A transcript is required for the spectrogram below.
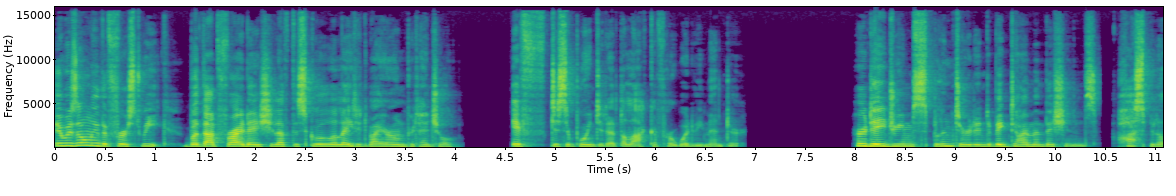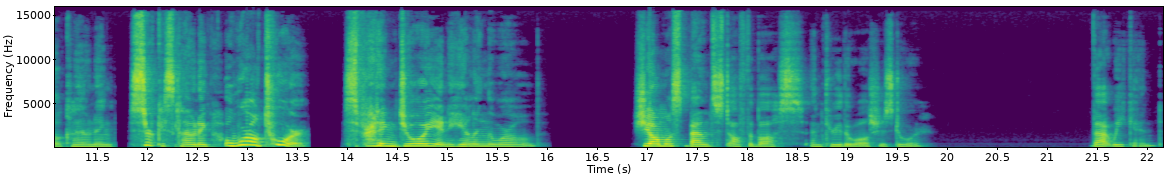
It was only the first week, but that Friday she left the school elated by her own potential. if disappointed at the lack of her would be mentor. Her daydreams splintered into big time ambitions hospital clowning, circus clowning, a world tour, spreading joy and healing the world. She almost bounced off the bus and through the Walsh's door. That weekend,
